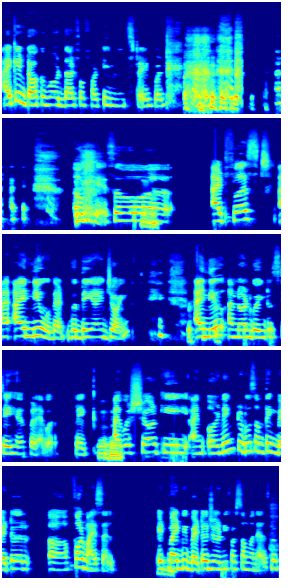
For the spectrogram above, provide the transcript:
I can talk about that for 40 minutes straight, but okay. So Hmm. uh, at first, I, I knew that the day I joined, I knew I'm not going to stay here forever. Like Mhm. I was sure ki I'm earning to do something better uh, for myself. It Mhm. might be better journey for someone else, but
